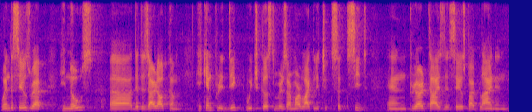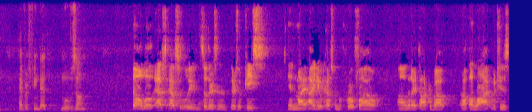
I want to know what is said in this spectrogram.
when the sales rep he knows uh, the desired outcome, he can predict which customers are more likely to succeed and prioritize the sales pipeline and everything that moves on. Oh well, abs- absolutely. So there's a there's a piece in my ideal customer profile uh, that I talk about uh, a lot, which is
